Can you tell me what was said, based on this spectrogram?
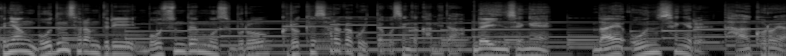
그냥 모든 사람들이 모순된 모습으로 그렇게 살아가고 있다고 생각합니다. 내 인생에 나의 온 생애를 다 걸어야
